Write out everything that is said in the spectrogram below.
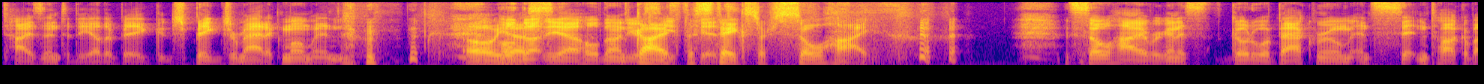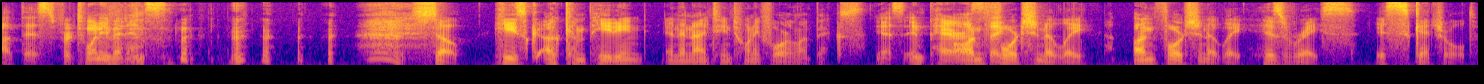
ties into the other big big dramatic moment Oh hold yes, on, yeah hold on to your guys, seats, the kids. stakes are so high. It's so high, we're going to go to a back room and sit and talk about this for 20 minutes. so he's uh, competing in the 1924 Olympics. yes, in Paris. They- Unfortunately, unfortunately, his race is scheduled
